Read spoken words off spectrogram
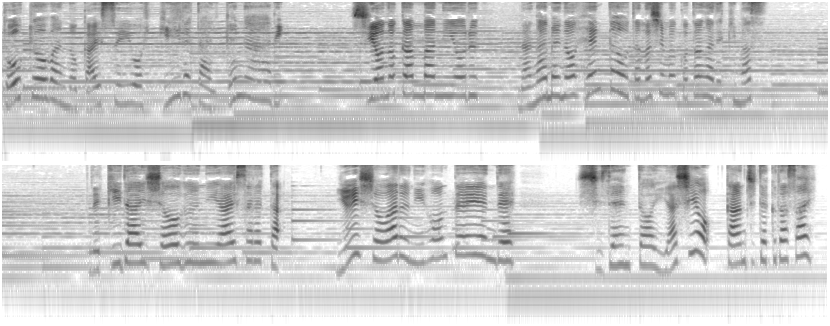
東京湾の海水を引き入れた池があり潮の看板による眺めの変化を楽しむことができます。歴代将軍に愛された由緒ある日本庭園で自然と癒しを感じてください。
